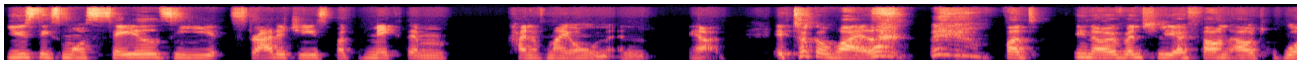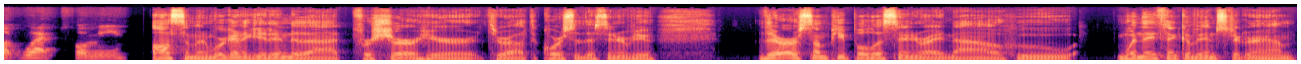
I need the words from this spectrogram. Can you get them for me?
use these more salesy strategies, but make them kind of my own. And yeah, it took a while, but you know, eventually I found out what worked for me. Awesome. And we're going to get into that for sure here throughout the course of this interview. There are some people listening right now who, when they think of Instagram,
